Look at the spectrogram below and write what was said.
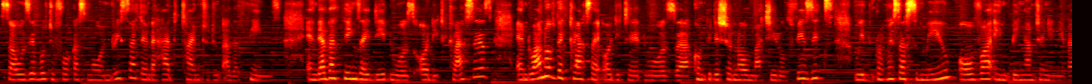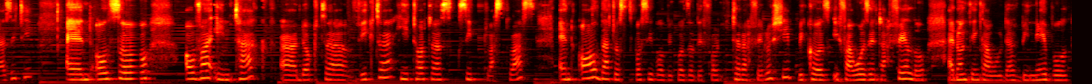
so I was able to focus more on research, and I had time to do other things. And the other things I did was audit classes, and one of the class I audited was uh, computational material physics with Professor Smiu over in Binghamton University, and also over in TACC, uh, Dr. Victor, he taught us C++, and all that was possible because of the Frontera Fellowship. Because if I wasn't a fellow, I don't think I would have been able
